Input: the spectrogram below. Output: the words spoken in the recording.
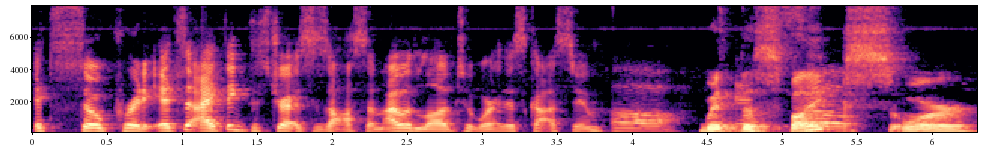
It's so pretty. It's. I think this dress is awesome. I would love to wear this costume. oh. With the It's so- spikes or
